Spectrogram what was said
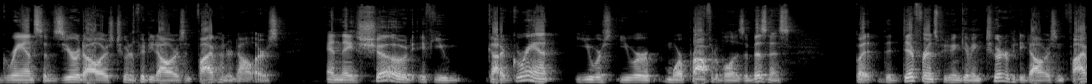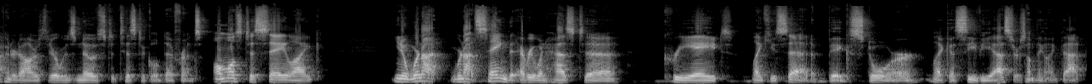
grants of $0, $250, and $500. And they showed if you got a grant, you were, you were more profitable as a business. But the difference between giving $250 and $500, there was no statistical difference. Almost to say, like, you know we're not we're not saying that everyone has to create like you said a big store like a CVS or something like that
